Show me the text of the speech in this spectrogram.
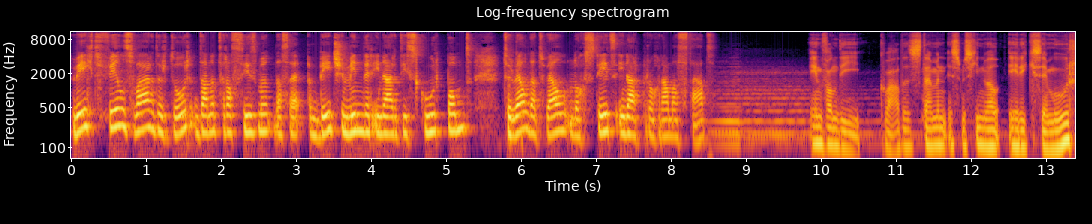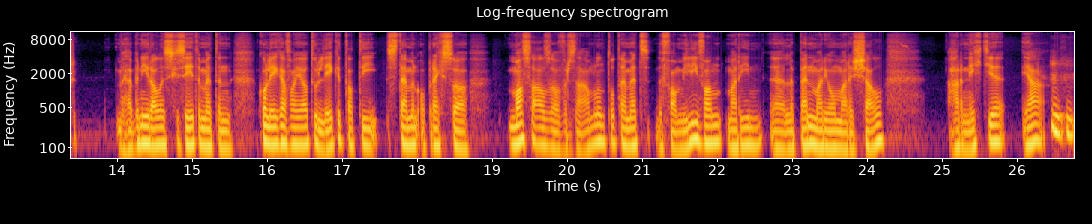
weegt veel zwaarder door dan het racisme dat ze een beetje minder in haar discours pompt, terwijl dat wel nog steeds in haar programma staat. Een van die kwade stemmen is misschien wel Erik Zemmour we hebben hier al eens gezeten met een collega van jou. Toen leek het dat die stemmen oprecht zou massaal zou verzamelen tot en met de familie van Marine eh, Le Pen, Marion Maréchal, haar nichtje. Ja, mhm.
